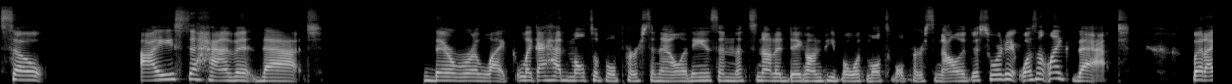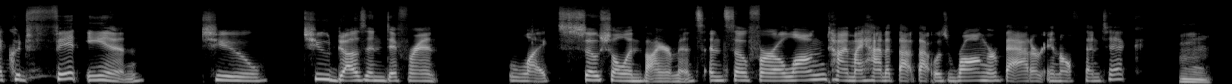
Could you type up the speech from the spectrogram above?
So I used to have it that there were like like I had multiple personalities and that's not a dig on people with multiple personality disorder. It wasn't like that but I could fit in to two dozen different like social environments. And so for a long time, I had it that that was wrong or bad or inauthentic. Mm.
